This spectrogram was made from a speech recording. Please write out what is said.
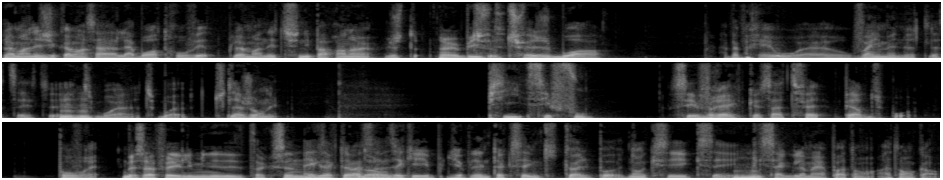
Là, à un moment donné, j'ai commencé à la boire trop vite. Puis là, à un moment donné, tu finis par prendre un. Juste, Un tu, beat. tu fais juste boire à peu près aux, euh, aux 20 minutes, là, tu sais. Tu, Mhm. tu bois, tu bois toute la journée. Puis c'est fou. C'est vrai que ça te fait perdre du poids. Pour vrai. Mais ça fait éliminer des toxines. Exactement, ça veut dire qu'il y a- il y a plein de toxines qui collent pas, donc qui Mhm. qui s'agglomèrent pas à ton, à ton corps.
